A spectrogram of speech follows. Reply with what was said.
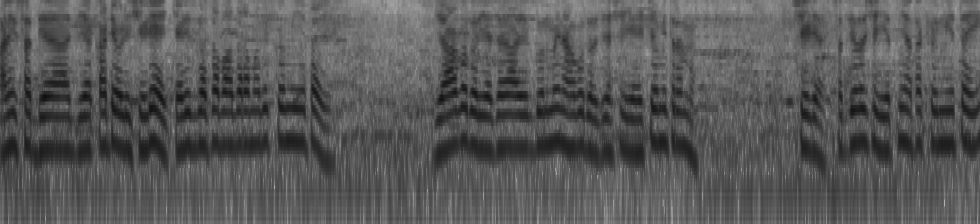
आणि सध्या ज्या काटेवाडी शेळी आहे चाळीसगावच्या बाजारामध्ये कमी येत आहे. या अगोदर याच्या एक दोन महिने अगोदर ज्या अशा यायच्या मित्रांनो शेड्या सध्या तशा येत नाही आता कमी येत आहे.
